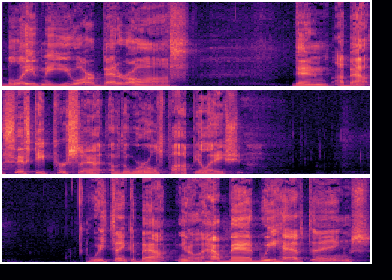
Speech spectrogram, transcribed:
believe me, you are better off than about 50% of the world's population. We think about, you know, how bad we have things.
